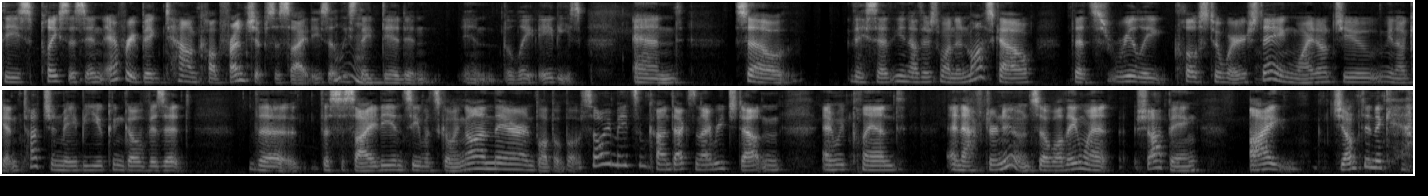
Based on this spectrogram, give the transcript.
these places in every big town called friendship societies. At least they did in in the late '80s, and so they said, you know, there's one in Moscow that's really close to where you're staying. Why don't you, you know, get in touch and maybe you can go visit the the society and see what's going on there and blah blah blah. So I made some contacts and I reached out and and we planned an afternoon. So while they went shopping, I jumped in a cab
